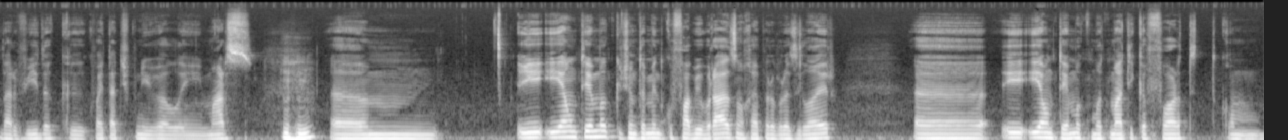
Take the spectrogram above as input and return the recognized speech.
Dar Vida, que, que vai estar disponível em março. Uhum. Um, e, e é um tema que, juntamente com o Fábio Braz, um rapper brasileiro, uh, e, e é um tema com uma temática forte, como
